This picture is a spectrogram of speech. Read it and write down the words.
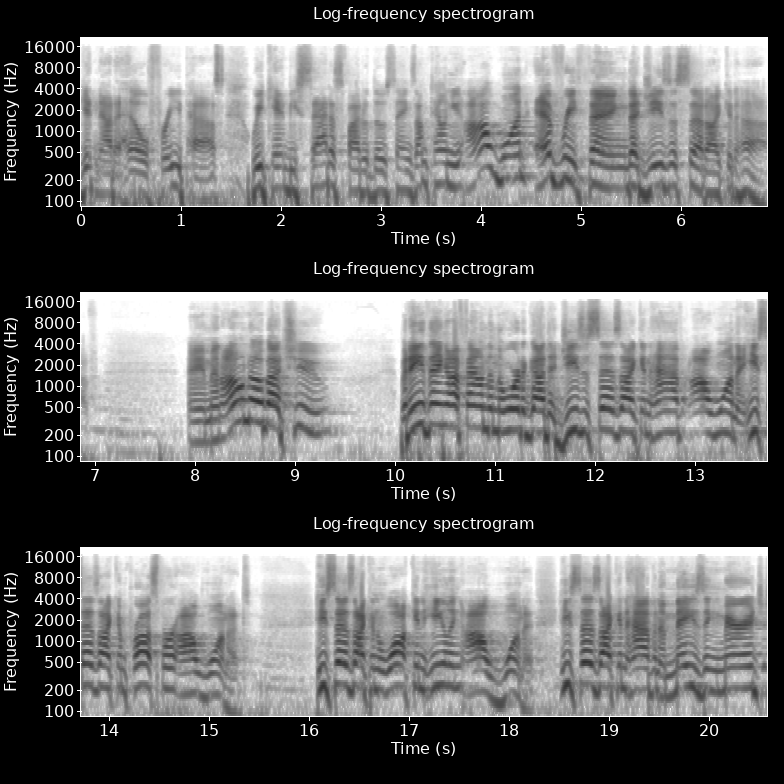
getting out of hell free pass. We can't be satisfied with those things. I'm telling you, I want everything that Jesus said I could have. Amen. I don't know about you. But anything I found in the Word of God that Jesus says I can have, I want it. He says I can prosper, I want it. He says, I can walk in healing, I want it. He says, I can have an amazing marriage,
